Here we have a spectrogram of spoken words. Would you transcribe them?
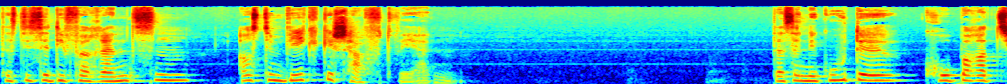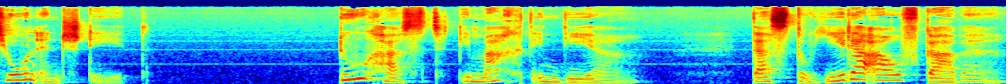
dass diese Differenzen aus dem Weg geschafft werden, dass eine gute Kooperation entsteht. Du hast die Macht in dir, dass du jeder Aufgabe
